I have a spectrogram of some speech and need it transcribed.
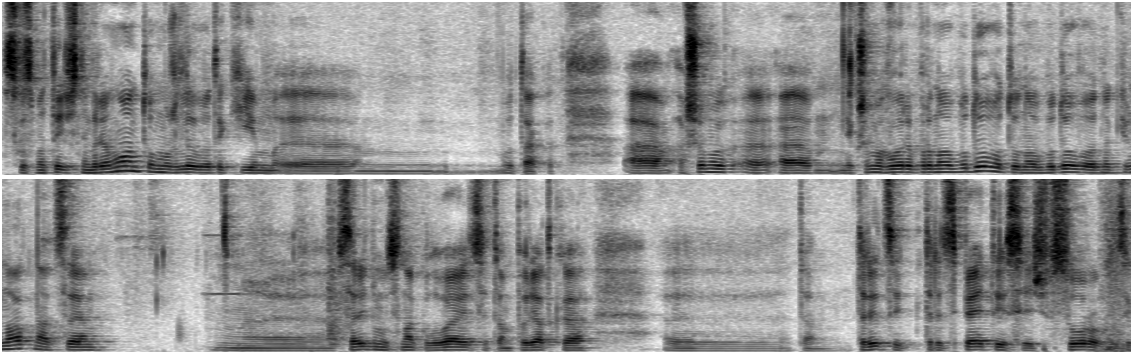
з косметичним ремонтом, можливо, таким. ем, Отак от. А, а, що ми, а, а якщо ми говоримо про новобудову, то новобудова однокімнатна це е, в середньому ціна коливається там порядка е, там 30-35 тисяч, 40. Це,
